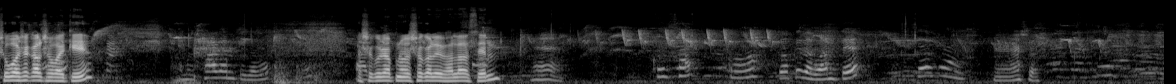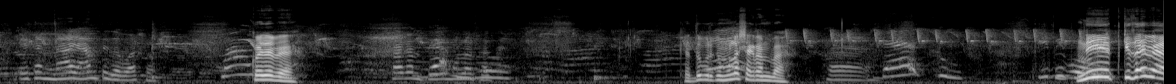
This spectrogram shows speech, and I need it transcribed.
শুভ সকাল সবাইকে আশা করি আপনারা সকালে ভালো আছেন। হ্যাঁ। হ্যাঁ কই যাবে? কে দুপুর কি মূলা শাক রানবা হ্যাঁ। নিত কি যাইবে?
